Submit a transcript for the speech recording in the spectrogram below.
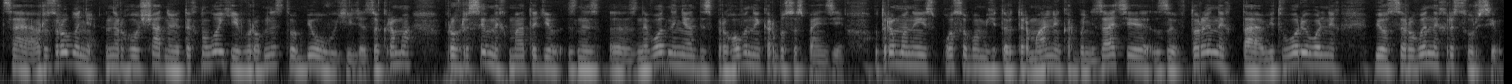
це розроблення енергоощадної технології виробництва біовугілля, зокрема прогресивних методів е, зневоднення диспергованої карбосуспензії, утриманої способом гідротермальної карбонізації з вторинних та відтворювальних біосировинних ресурсів,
